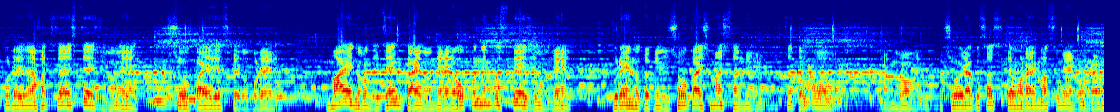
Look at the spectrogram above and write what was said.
い。これね、8大ステージのね、紹介ですけど、これ、前のね、前回のね、オープニングステージのね、プレイの時に紹介しましたんで、ちょっとこう、あの、省略させてもらいますね、これは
